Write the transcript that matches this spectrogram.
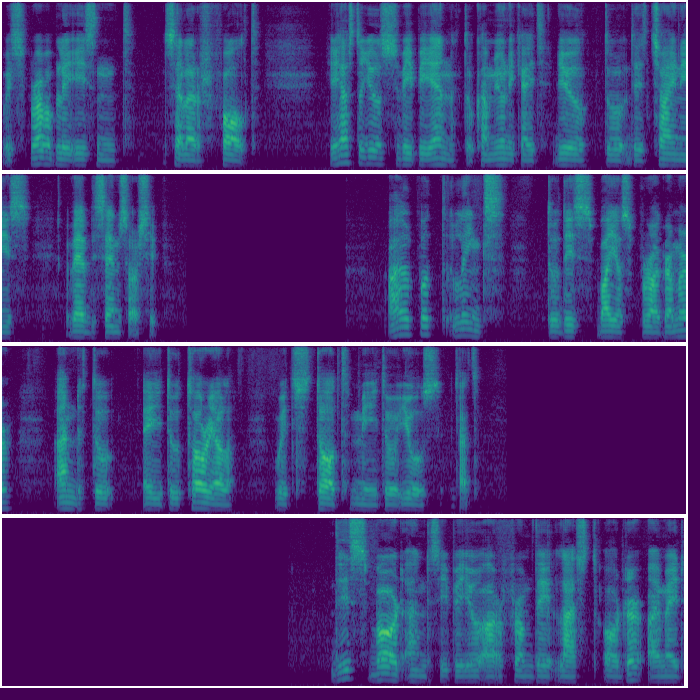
which probably isn't seller's fault. He has to use VPN to communicate due to the Chinese web censorship. I'll put links to this BIOS programmer and to a tutorial which taught me to use that. This board and CPU are from the last order I made.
